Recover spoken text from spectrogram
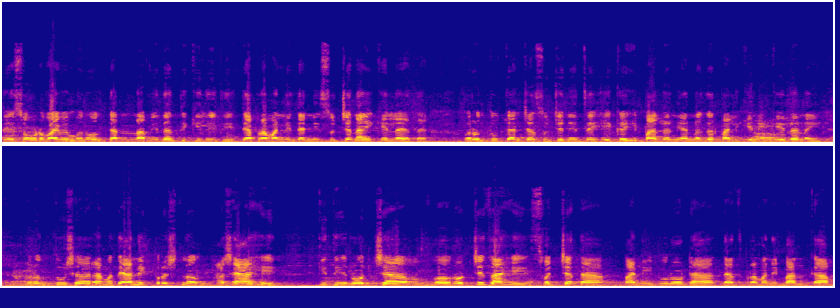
ते सोडवावे म्हणून त्यांना विनंती केली होती. त्याप्रमाणे त्यांनी सूचनाही केल्या होत्या. परंतु त्यांच्या सूचनेचे एकही पालन या नगरपालिकेने केलं नाही. परंतु शहरामध्ये अनेक प्रश्न असे आहे की ते रोजच्या रोजचेच आहे. स्वच्छता पाणी पुरवठा त्याचप्रमाणे बांधकाम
